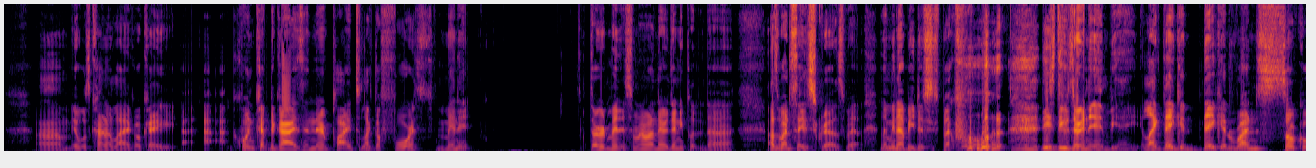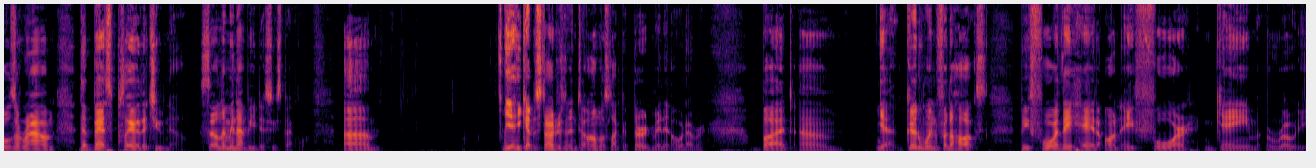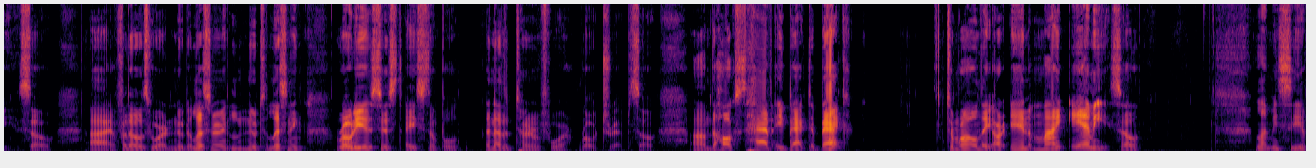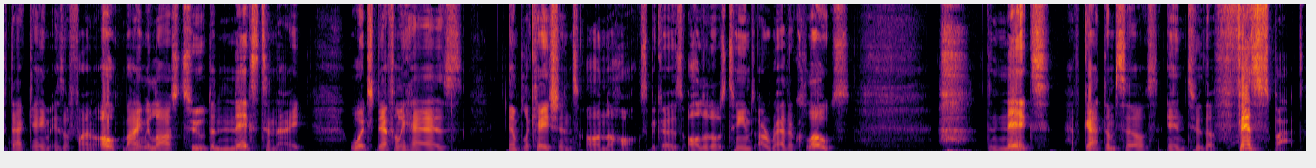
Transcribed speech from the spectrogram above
Um, it was kind of like, okay, I, I, Quinn kept the guys in there, applied to like the fourth minute, third minute, somewhere around there. Then he put the, I was about to say the scrubs, but let me not be disrespectful. These dudes are in the NBA. Like they could, they could run circles around the best player that you know. So let me not be disrespectful. Um, yeah, he kept the starters into almost like the third minute or whatever. But um, yeah, good win for the Hawks before they head on a four game roadie. So, uh, and for those who are new to listener, new to listening, roadie is just a simple another term for road trip. So, um, the Hawks have a back to back. Tomorrow they are in Miami. So let me see if that game is a final. Oh, Miami lost to the Knicks tonight. which definitely has implications on the Hawks because all of those teams are rather close. The Knicks have got themselves into the fifth spot.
